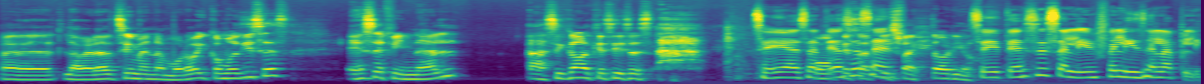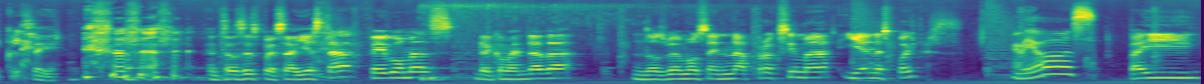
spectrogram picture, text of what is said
Eh, la verdad sí me enamoró. Y como dices, ese final, así como que si dices, ah, Sí, te hace satisfactorio. sí, te hace salir feliz de la película. Sí. Entonces, pues ahí está. Fablemans, recomendada. Nos vemos en la próxima y en spoilers. Adiós. Bye.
